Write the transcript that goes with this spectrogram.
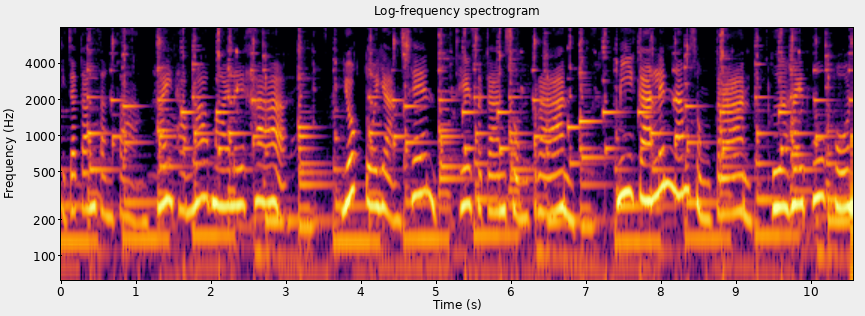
กิจกรรมต่างๆ ให้ทำมากมายเลยค่ะ ยกตัวอย่างเช่น เทศกาลสงกรานต์มีการเล่นน้ำสงกรานต์เพื่อให้ผู้คน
